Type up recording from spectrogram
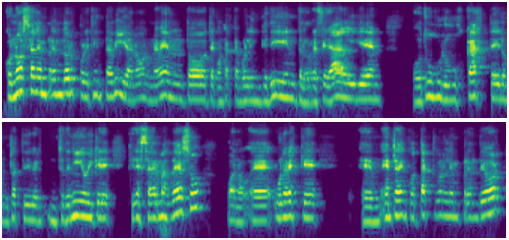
conoce al emprendedor por distinta vía, ¿no? En un evento, te contacta por LinkedIn, te lo refiere a alguien, o tú lo buscaste, lo encontraste entretenido y quieres, quieres saber más de eso. Bueno, eh, una vez que entras en contacto con el emprendedor,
